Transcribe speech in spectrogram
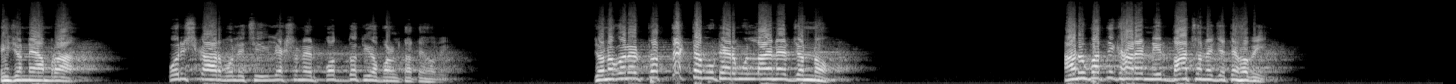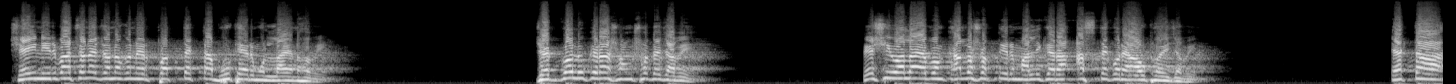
এই জন্য আমরা পরিষ্কার বলেছি ইলেকশনের পদ্ধতিও পাল্টাতে হবে। জনগণের প্রত্যেকটা ভোটের মূল্যায়নের জন্য আনুপাতিক হারের নির্বাচনে যেতে হবে। সেই নির্বাচনে জনগণের প্রত্যেকটা ভোটের মূল্যায়ন হবে। যোগ্য লোকেরা সংসদে যাবে। পেশিওয়ালা এবং কালো শক্তির মালিকেরা আস্তে করে আউট হয়ে যাবে। একটা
